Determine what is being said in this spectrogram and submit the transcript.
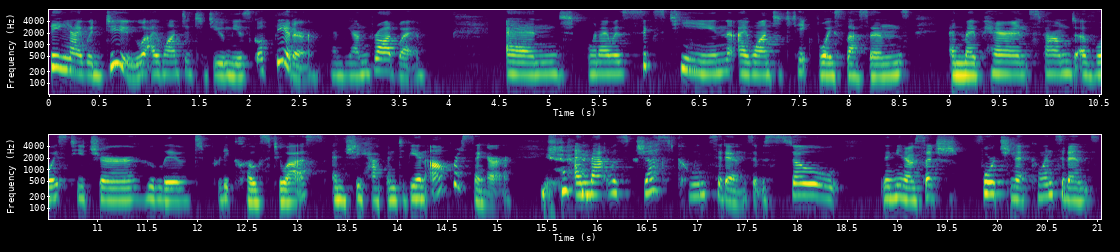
thing I would do. I wanted to do musical theater and be on Broadway. And when I was 16, I wanted to take voice lessons. And my parents found a voice teacher who lived pretty close to us, and she happened to be an opera singer. and that was just coincidence. It was so, you know, such fortunate coincidence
